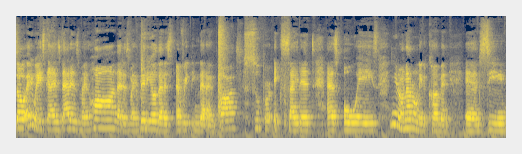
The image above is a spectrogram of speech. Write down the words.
So anyways guys, that is my haul, that is my video, that is everything that I bought. Super excited as always, you know, not only to come and and see,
